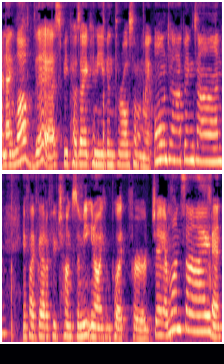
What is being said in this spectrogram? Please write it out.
And I love this because I can even throw some of my own toppings on. If I've got a few chunks of meat, you know, I can put for Jay on one side. And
